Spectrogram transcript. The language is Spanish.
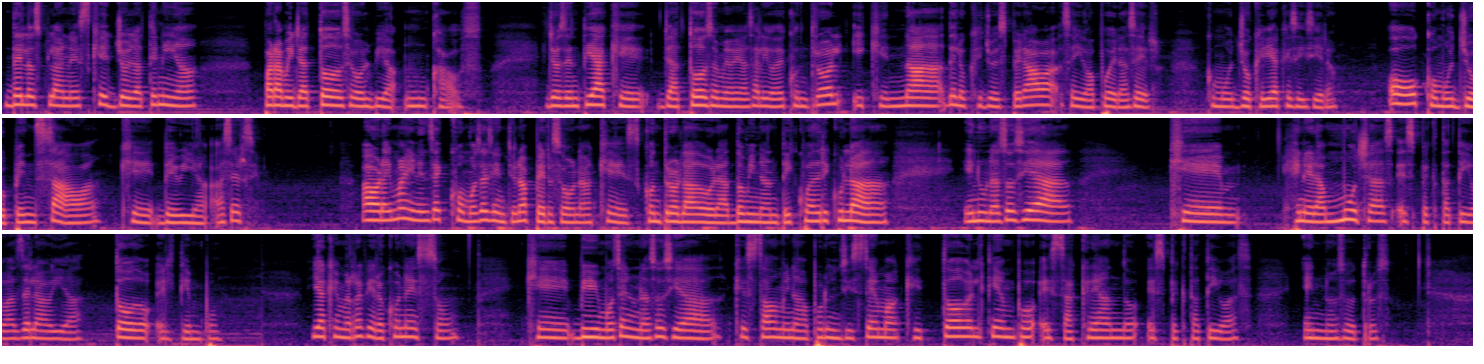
de los planes que yo ya tenía, para mí ya todo se volvía un caos. Yo sentía que ya todo se me había salido de control y que nada de lo que yo esperaba se iba a poder hacer como yo quería que se hiciera o como yo pensaba que debía hacerse. Ahora imagínense cómo se siente una persona que es controladora, dominante y cuadriculada en una sociedad que genera muchas expectativas de la vida todo el tiempo. ¿Y a qué me refiero con esto? Que vivimos en una sociedad que está dominada por un sistema que todo el tiempo está creando expectativas en nosotros.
